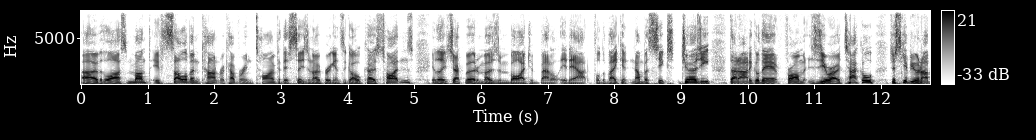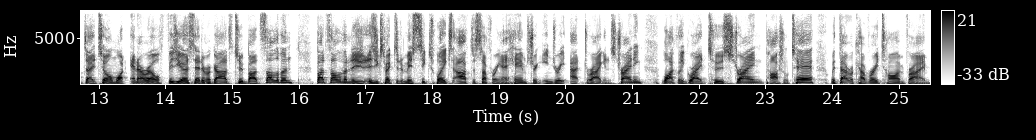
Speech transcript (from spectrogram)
uh, over the last month. If Sullivan can't recover in time for their season opener against the Gold Coast Titans, it leaves Jack Bird and Moses Mbye to battle it out for the vacant number six jersey. That article there from Zero Tackle. Just to give you an update too on what NRL physio said in regards to Bud Sullivan. Bud Sullivan is expected to miss six weeks after suffering a hamstring injury at Dragons training, likely grade two strain, partial tear, with that recovery time frame.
